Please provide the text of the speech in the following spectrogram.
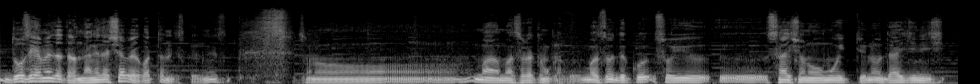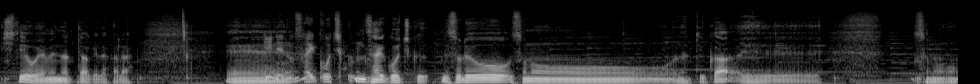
どうせやめるんだったら投げ出しちゃえばよかったんですけどね。そのまあまあそれはともかく、まあ、それでこそういう最初の思いっていうのを大事にしておやめになったわけだから。えー、理念の再構築。再構築。でそれをそのなんていうか、えー、その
